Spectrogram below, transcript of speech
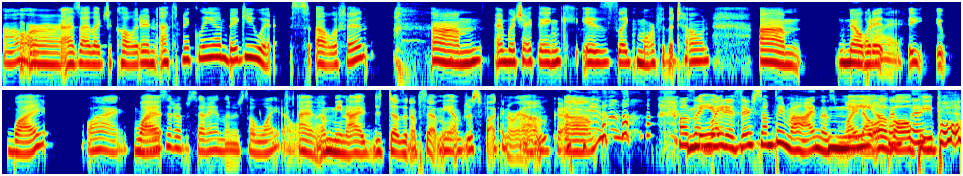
Oh, or as I like to call it, an ethnically ambiguous elephant, um, and which I think is like more for the tone. Um, no, but Why? it, it, it- why? why? Why- Why is it upsetting that it's a white I, elephant? I mean, I it doesn't upset me. I'm just fucking around. Oh, okay. Um, I was like, wait, is there something behind this white me elephant of all thing? people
